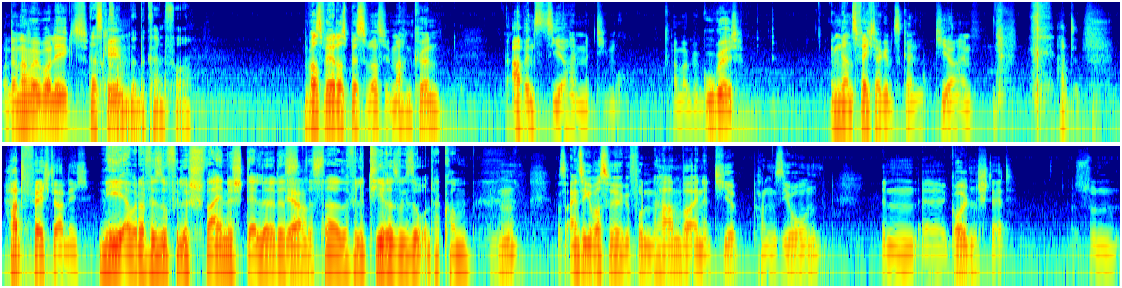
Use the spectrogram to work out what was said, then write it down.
Und dann haben wir überlegt, Das okay, kommt mir bekannt vor. was wäre das Beste, was wir machen können? Ab ins Tierheim mit Timo. Haben wir gegoogelt. In ganz Fechter gibt es kein Tierheim. hat, hat Fechter nicht. Nee, aber dafür so viele Schweineställe, dass, Ja. dass da so viele Tiere sowieso unterkommen. Mhm. Das Einzige, was wir gefunden haben, war eine Tierpension in äh, Goldenstedt. Das ist so ein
